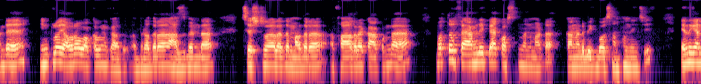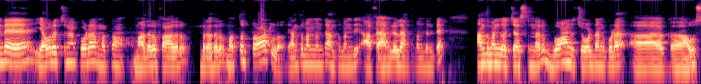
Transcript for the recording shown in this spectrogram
అంటే ఇంట్లో ఎవరో ఒకరిని కాదు. బ్రదరా హస్బెండా సిస్టరా లేదా మదరా ఫాదరా కాకుండా మొత్తం ఫ్యామిలీ ప్యాక్ వస్తుందన్నమాట కన్నడ బిగ్ బాస్ సంబంధించి. ఎందుకంటే ఎవరు వచ్చినా కూడా మొత్తం మదరు ఫాదరు బ్రదరు మొత్తం టోటల్ ఎంతమంది ఉంటే అంతమంది ఆ ఫ్యామిలీలో ఎంతమంది ఉంటే అంతమంది వచ్చేస్తున్నారు. బాగుంది చూడడానికి కూడా. హౌస్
